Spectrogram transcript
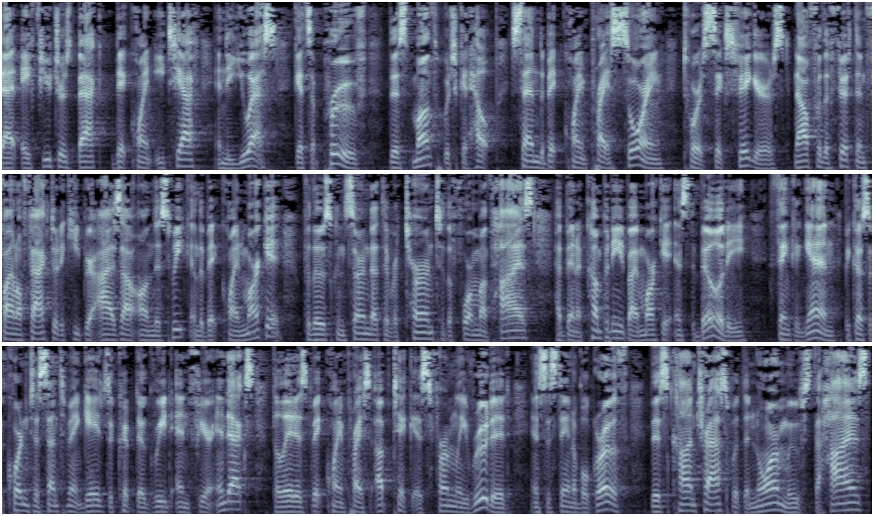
that a futures-backed Bitcoin ETF in the US gets approved this month, which could help send the Bitcoin price soaring towards six figures. Now for the fifth and final factor to keep your eyes out on this week in the Bitcoin market, for those concerned that the return to the four month highs have been accompanied by market instability, think again, because according to Sentiment Gauge, the Crypto Greed and Fear Index, the latest Bitcoin price uptick is firmly rooted in sustainable growth. This contrast with the norm moves to highs,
